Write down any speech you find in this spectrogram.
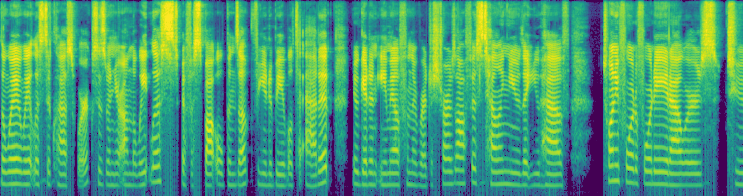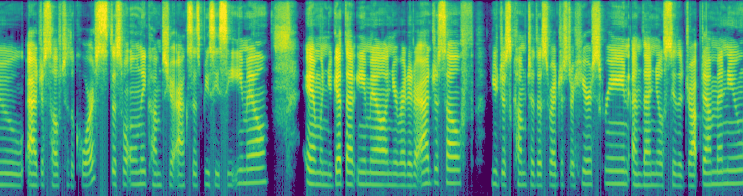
The way a waitlisted class works is when you're on the waitlist, if a spot opens up for you to be able to add it, you'll get an email from the registrar's office telling you that you have 24 to 48 hours to add yourself to the course. This will only come to your Access BCC email. And when you get that email and you're ready to add yourself, you just come to this register here screen and then you'll see the drop down menu.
